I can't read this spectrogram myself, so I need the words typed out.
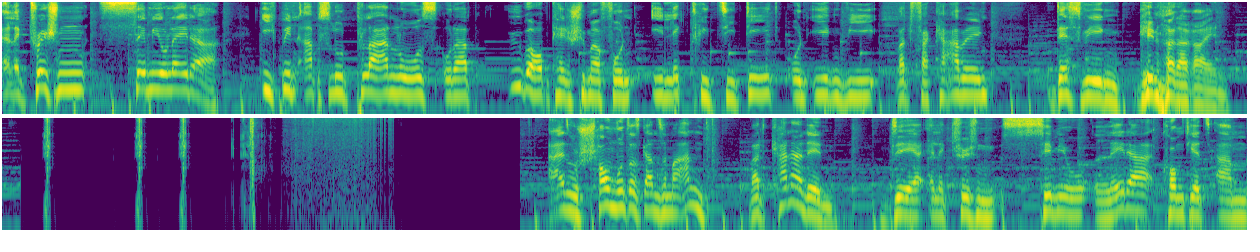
Electrician Simulator. Ich bin absolut planlos und habe überhaupt keinen Schimmer von Elektrizität und irgendwie was verkabeln. Deswegen gehen wir da rein. Also schauen wir uns das Ganze mal an. Was kann er denn? Der Electrician Simulator kommt jetzt am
